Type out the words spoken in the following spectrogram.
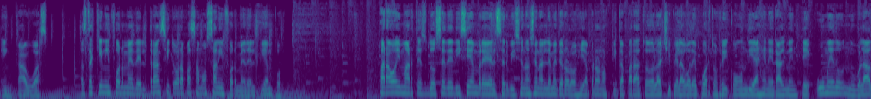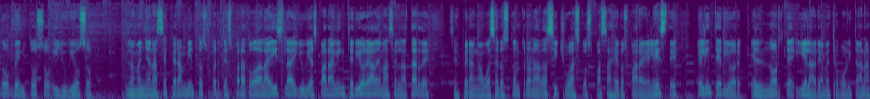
en Caguas. Hasta aquí el informe del tránsito, ahora pasamos al informe del tiempo. Para hoy, martes 12 de diciembre, el Servicio Nacional de Meteorología pronostica para todo el archipiélago de Puerto Rico un día generalmente húmedo, nublado, ventoso y lluvioso. En la mañana se esperan vientos fuertes para toda la isla y lluvias para el interior. Además, en la tarde se esperan aguaceros con tronadas y chubascos pasajeros para el este, el interior, el norte y el área metropolitana.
